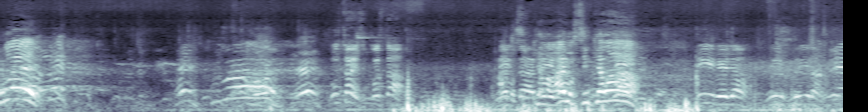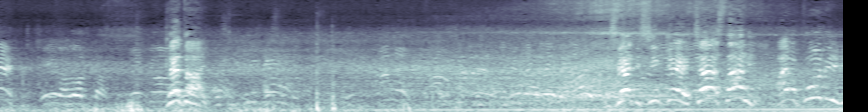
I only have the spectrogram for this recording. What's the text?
Krle! Puštaj se, Kosta! Ajmo, Sinkela, ajmo, Sinkela! Ti, Velja, ti, mira. Mira, lopta. Gledaj! Izvedi, Sinke, čas, stani! Ajmo, puni!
